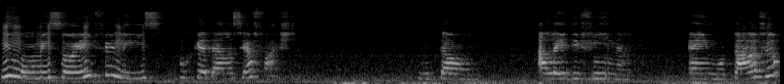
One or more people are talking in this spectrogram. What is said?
e o homem só é infeliz porque dela se afasta. Então, a lei divina é imutável,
